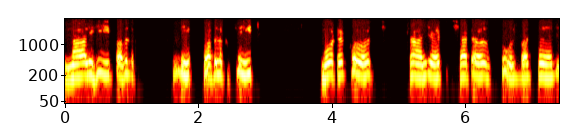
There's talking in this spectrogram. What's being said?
ਨਾਲ ਹੀ public public fleet motor coach transit, shuttle, school buses,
